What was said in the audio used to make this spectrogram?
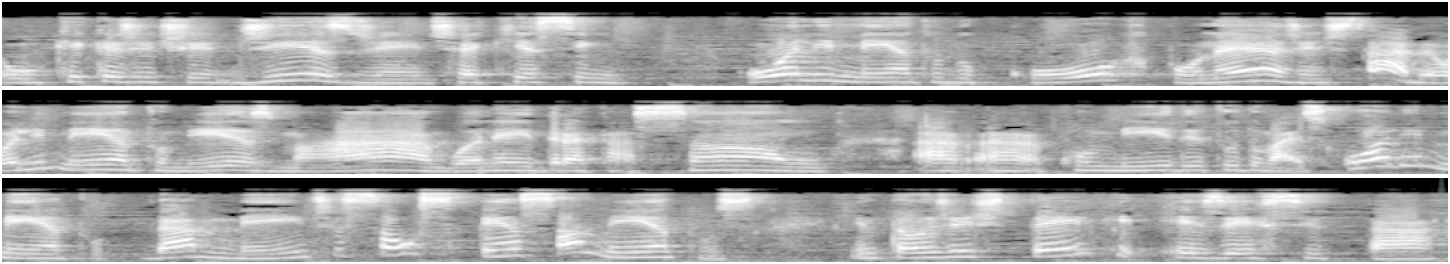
O que, que a gente diz, gente, é que assim, o alimento do corpo, né? A gente sabe, é o alimento mesmo, a água, né? A hidratação, a, a comida e tudo mais. O alimento da mente são os pensamentos. Então a gente tem que exercitar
